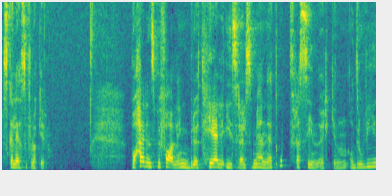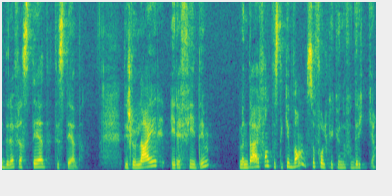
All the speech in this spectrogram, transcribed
Skal lese for dere. På Herrens befaling brøt hele Israels menighet opp fra Sinørkenen ørken og dro videre fra sted til sted. De slo leir i Refidim, men der fantes det ikke vann så folket kunne få drikke.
